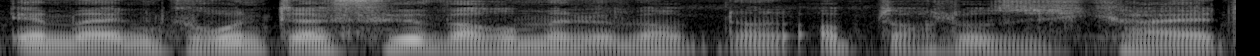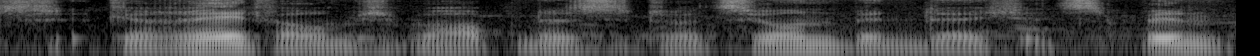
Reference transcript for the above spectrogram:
immer einen Grund dafür, warum man überhaupt in Obdachlosigkeit gerät, warum ich überhaupt in der Situation bin, in der ich jetzt bin.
